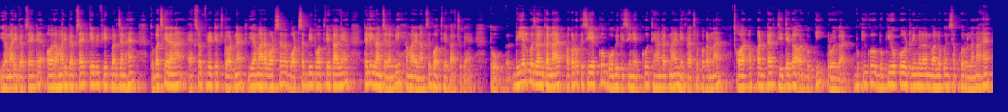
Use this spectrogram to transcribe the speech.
ये हमारी वेबसाइट है और हमारी वेबसाइट के भी फेक वर्जन है। तो बच के रहना है expert free tips dot net ये हमारा व्हाट्सएप है। व्हाट्सएप भी बहुत फेक आ गए हैं। टेलीग्राम चैनल भी हमारे नाम से बहुत फेक आ चुके हैं। तो रियल को ज्वाइन करना है। पकड़ो किसी एक को, वो भी किसी ने एक को। ध्यान रखना है। नेकराज को पकड़ना है। और अब पंटर जीतेगा और बुक्की रोएगा। बुक्की को बुक्कियों को ड्रीम इलेवन वालों को इन सबको रुलाना है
